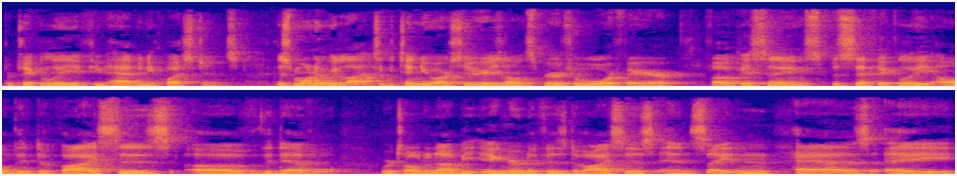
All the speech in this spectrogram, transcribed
particularly if you have any questions. This morning, we'd like to continue our series on spiritual warfare, focusing specifically on the devices of the devil. We're told to not be ignorant of his devices, and Satan has a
